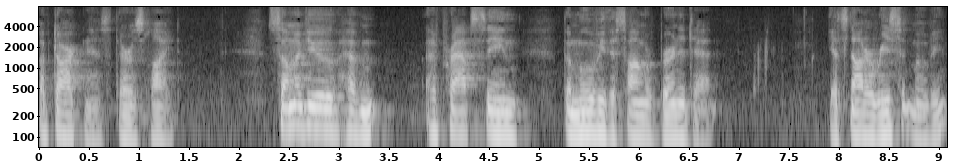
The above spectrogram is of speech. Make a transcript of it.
of darkness, there is light. Some of you have, have perhaps seen the movie The Song of Bernadette. It's not a recent movie.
